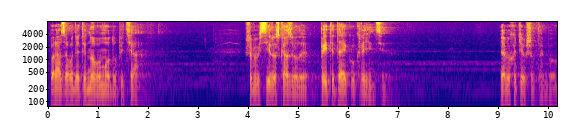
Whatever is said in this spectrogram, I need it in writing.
пора заводити нову моду пиття. Щоб всі розказували, пийте так, як українці. Я би хотів, щоб так було.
